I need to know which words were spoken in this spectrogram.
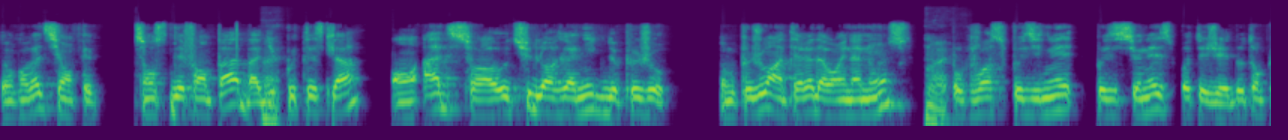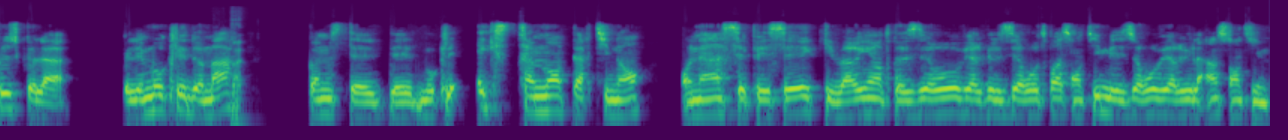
Donc en fait, si on fait, si on se défend pas, bah, du coup, Tesla, en ad sera au-dessus de l'organique de Peugeot. Donc Peugeot a intérêt d'avoir une annonce pour pouvoir se positionner, positionner et se protéger. D'autant plus que, la, que les mots-clés de marque, comme c'est des mots-clés extrêmement pertinents, on a un CPC qui varie entre 0,03 centimes et 0,1 centime.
